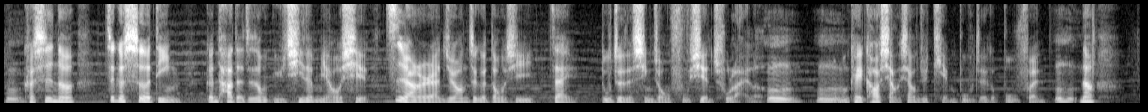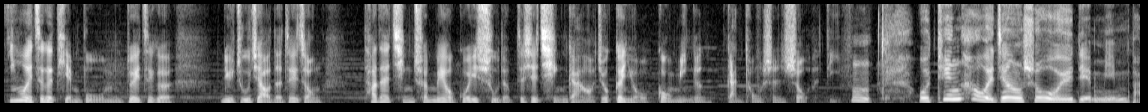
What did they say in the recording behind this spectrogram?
嗯，可是呢，这个设定跟他的这种语气的描写，自然而然就让这个东西在读者的心中浮现出来了，嗯嗯，我们可以靠想象去填补这个部分，嗯，那因为这个填补，我们对这个女主角的这种。他在青春没有归属的这些情感哦，就更有共鸣跟感同身受的地方。嗯，我听浩伟这样说，我有点明白。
